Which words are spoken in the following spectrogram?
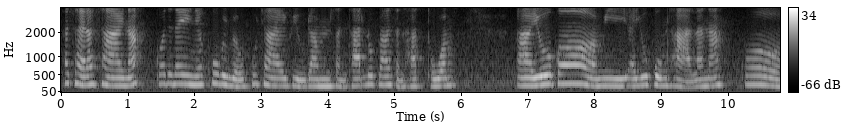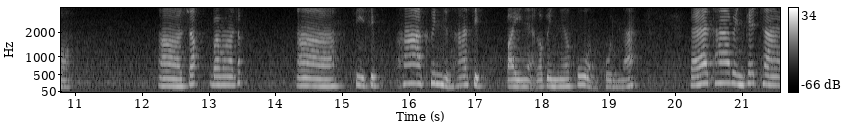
ถ้าชายรักชายนะ ก็จะได้เนื้อคู่เป็นแบบผู้ชายผิวดำสันทัดรูปร่างสันทัดท้วม อายุก็มีอายุภูมิฐานแล้วนะ ก็อ่าสักประมาณสักอ่าสี่สิบห้าขึ้นถึงห้าสิบไปเนี่ยก็เป็นเนื้อคู่ของคุณนะ และถ้าเป็นเพศชาย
